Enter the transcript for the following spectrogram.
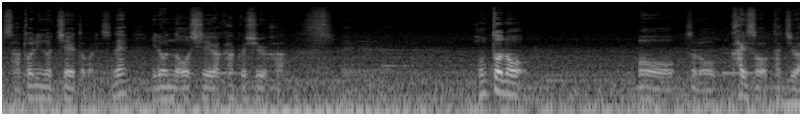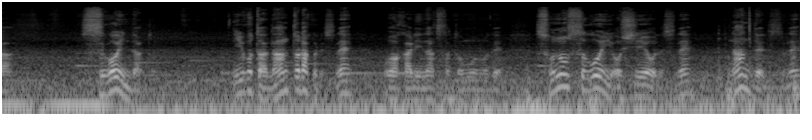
悟りの知恵とかですね。いろんな教えが各宗派、えー、本当のその階層たちはすごいんだと。いうことはなんとなくですねお分かりになってたと思うのでそのすごい教えをですねなんでですね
